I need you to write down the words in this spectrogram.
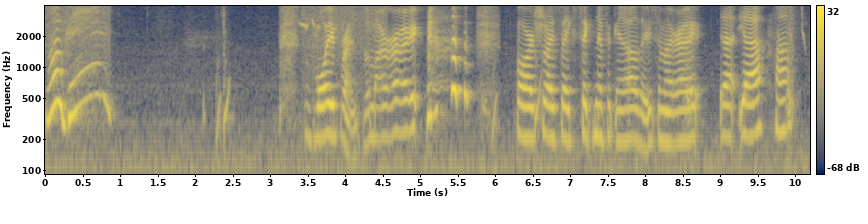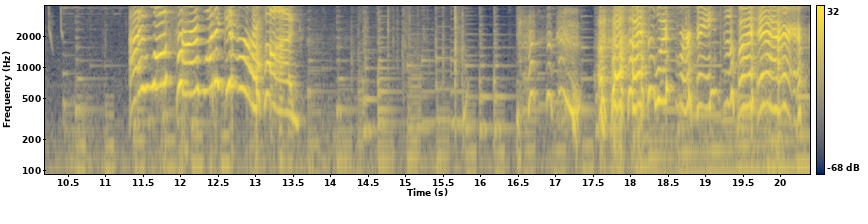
Logan! Boyfriends, am I right? or should I say significant others, am I right? Yeah, yeah, huh? I love her! I want to give her a hug! I'm whispering to my hair!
